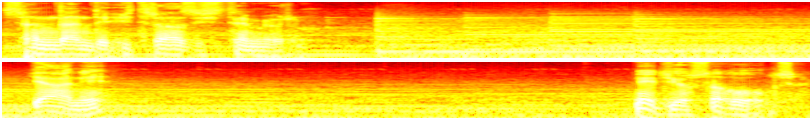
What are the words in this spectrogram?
Senden de itiraz istemiyorum. Yani ne diyorsa o olacak.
